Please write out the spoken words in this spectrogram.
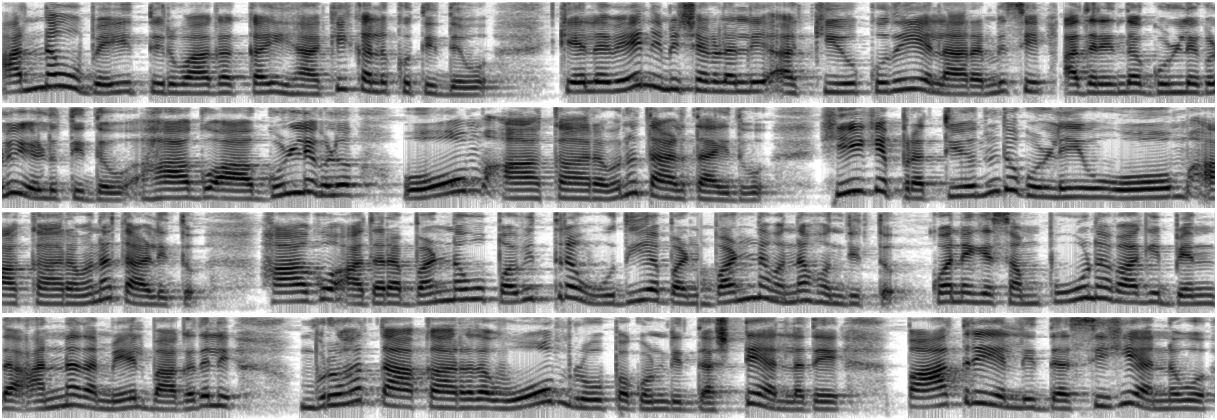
ಅನ್ನವು ಬೇಯುತ್ತಿರುವಾಗ ಕೈ ಹಾಕಿ ಕಲಕುತ್ತಿದ್ದೆವು. ಕೆಲವೇ ನಿಮಿಷಗಳಲ್ಲಿ ಅಕ್ಕಿಯು ಕುದಿಯಲಾರಂಭಿಸಿ ಅದರಿಂದ ಗುಳ್ಳೆಗಳು ಏಳುತ್ತಿದ್ದವು. ಹಾಗೂ ಆ ಗುಳ್ಳೆಗಳು ಓಂ ಆಕಾರವನ್ನು ತಾಳ್ತಾ ಇದ್ವು. ಹೀಗೆ ಪ್ರತಿಯೊಂದು ಗುಳ್ಳೆಯು ಓಂ ಆಕಾರವನ್ನು ತಾಳಿತು. ಹಾಗೂ ಅದರ ಬಣ್ಣವು ಪವಿತ್ರ ಉದಿಯ ಬಣ್ಣ ಬಣ್ಣವನ್ನು ಹೊಂದಿತ್ತು. ಕೊನೆಗೆ ಸಂಪೂರ್ಣವಾಗಿ ಬೆಂದ ಅನ್ನದ ಮೇಲ್ಭಾಗದಲ್ಲಿ ಬೃಹತ್ ಆಕಾರದ ಓಂ ರೂಪಗೊಂಡಿದ್ದಷ್ಟೇ ಅಲ್ಲದೆ ಪಾತ್ರೆಯಲ್ಲಿದ್ದ ಸಿಹಿ ಅನ್ನವು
